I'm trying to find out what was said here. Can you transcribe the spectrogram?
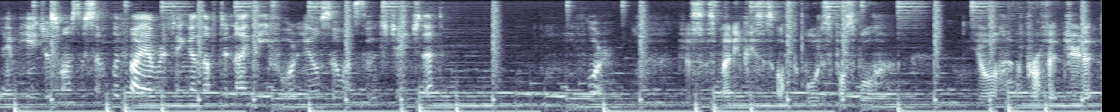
Maybe he just wants to simplify everything and after knight e4 he also wants to exchange that. e4. As many pieces off the board as possible. You're a prophet, Judit.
